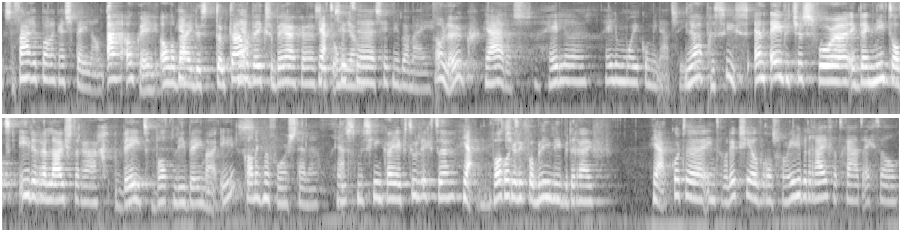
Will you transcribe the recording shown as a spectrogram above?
Safaripark en Speeland. Ah, oké. Allebei. Ja. Dus totale ja. Beekse Bergen zit ja, onder zit, jou? Uh, zit nu bij mij. Oh, leuk. Ja, dat is een hele, hele mooie combinatie. Ja, precies. En eventjes voor, ik denk niet dat iedere luisteraar weet wat Libema is. Kan ik me voorstellen. Ja. Dus misschien kan je even toelichten ja, wat kort, jullie familiebedrijf Ja, korte introductie over ons familiebedrijf. Dat gaat echt al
